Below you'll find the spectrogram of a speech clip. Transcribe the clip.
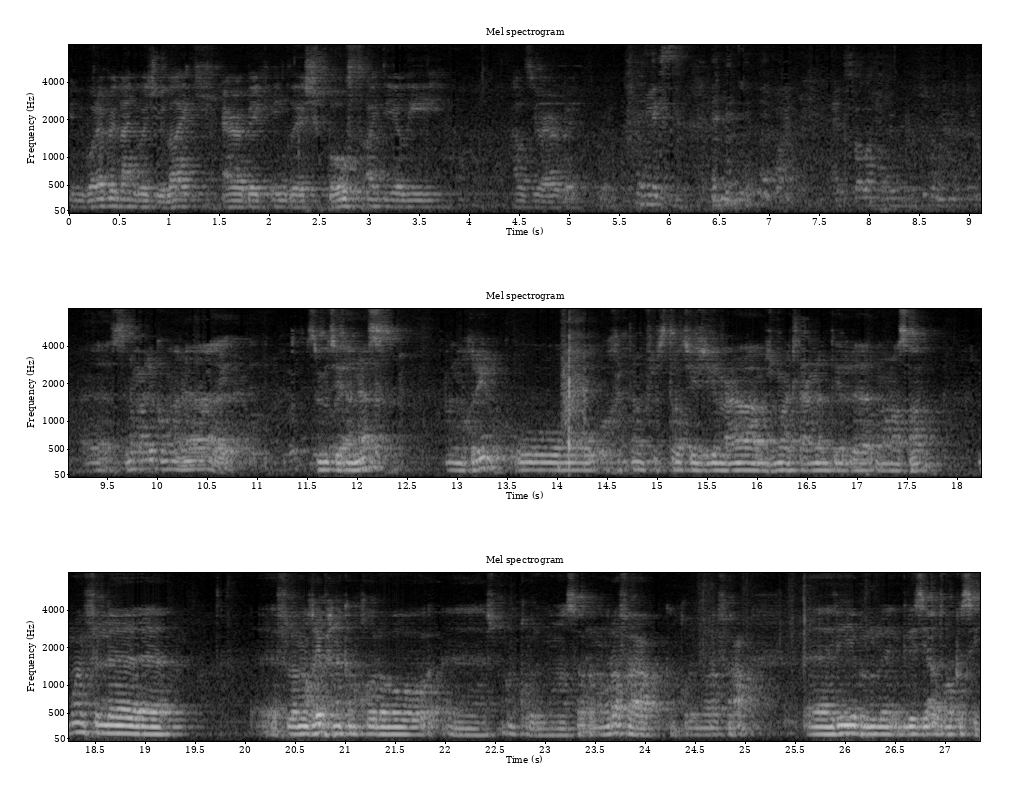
In whatever language you like, Arabic, English, both ideally. How's your Arabic? السلام عليكم انا سميتي انس من المغرب وخدام في الاستراتيجيه مع مجموعه العمل ديال المناصره المهم في في المغرب حنا كنقولوا شنو كنقولوا؟ المناصرة المرافعة كنقولوا المرافعة اللي هي بالانجليزيه ادفوكاسي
